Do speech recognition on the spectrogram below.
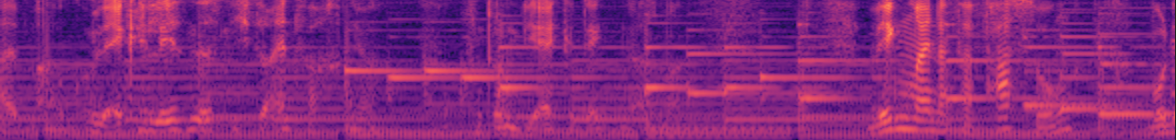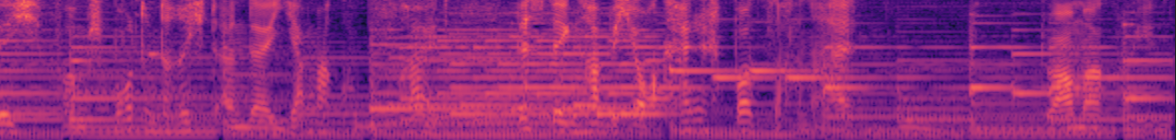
halben Auge. Um die Ecke lesen ist nicht so einfach. Ja, und um die Ecke denken erstmal. Wegen meiner Verfassung wurde ich vom Sportunterricht an der Yamaku befreit. Deswegen habe ich auch keine Sportsachen erhalten. Uh, Drama Queen.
